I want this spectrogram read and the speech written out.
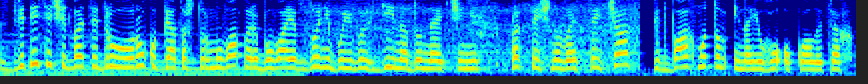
З 2022 року п'ята штурмова перебуває в зоні бойових дій на Донеччині. Практично весь цей час під Бахмутом і на його околицях.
